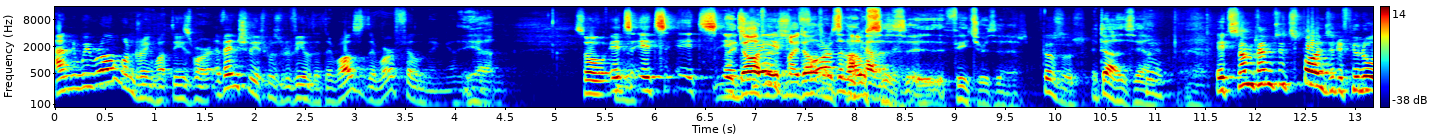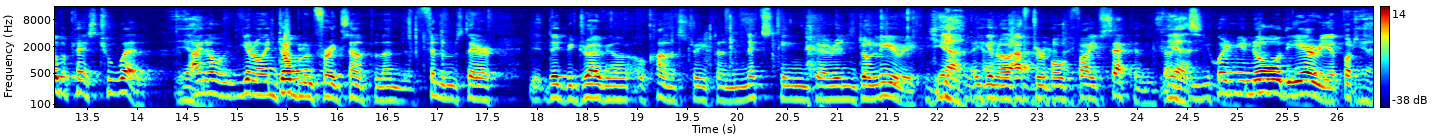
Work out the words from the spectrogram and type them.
and we were all wondering what these were. Eventually, it was revealed that there was they were filming. And, Yeah. um, so it's it's it's My it's daughter, my daughter's house is, uh, features in it. Does it? It does, yeah. Yeah. It sometimes it spoils it if you know the place too well. Yeah. I know, you know, in Dublin, for example, and films there, they'd be driving on O'Connell Street, and next thing they're in Dunleary. Yeah. you know, after about five seconds. And, Yes. and you, when you know the area, but Yeah.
